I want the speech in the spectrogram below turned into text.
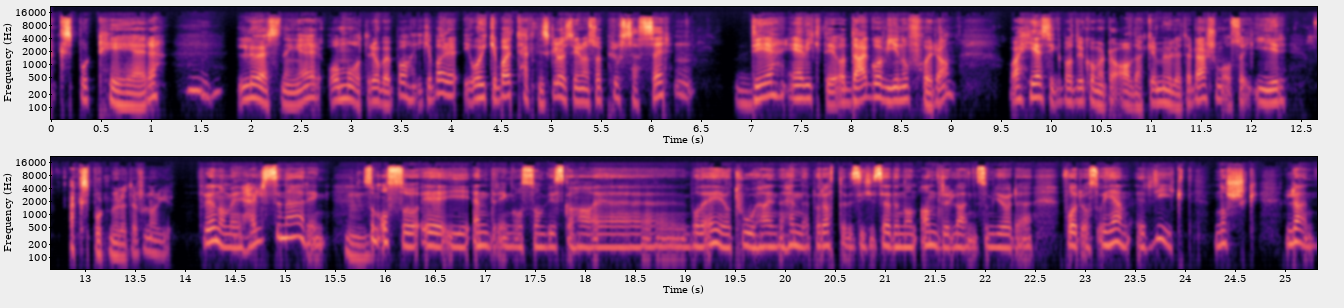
eksportere løsninger og måter å jobbe på. Ikke bare, og ikke bare tekniske løsninger, men også prosesser. Mm. Det er viktig, og der går vi nå foran. Og jeg er helt sikker på at vi kommer til å avdekke muligheter der som også gir eksportmuligheter for Norge. For det er noe med helsenæring Mm. som også er i endring, og som vi skal ha eh, både ei og to hen- hender på rattet, hvis ikke så er det noen andre land som gjør det for oss. Og igjen, rikt norsk land.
